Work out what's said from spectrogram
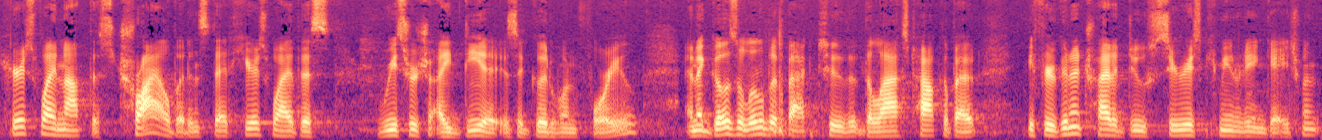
here's why not this trial, but instead here's why this research idea is a good one for you. And it goes a little bit back to the, the last talk about if you're going to try to do serious community engagement,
